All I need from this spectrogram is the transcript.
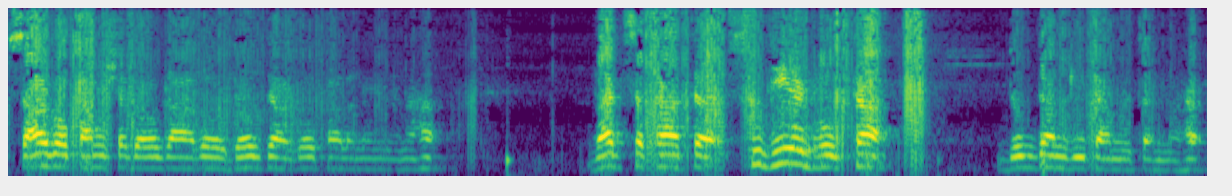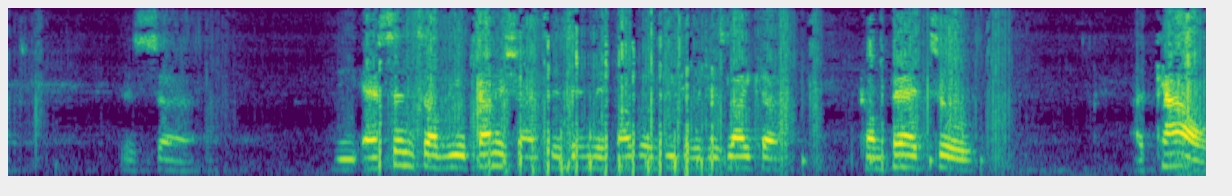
Sarva Upanishado Gavo Dogda Gopalanandanaha Vatsatata Sudhir Bhokta Dugdam Gita Mahat. This, uh, the essence of the Upanishads is in the Bhagavad Gita, which is like a, compared to a cow.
